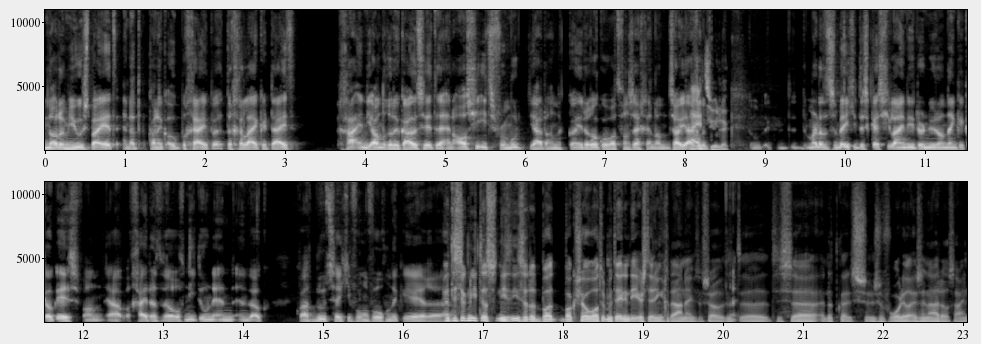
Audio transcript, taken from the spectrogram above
not amused by it, en dat kan ik ook begrijpen. Tegelijkertijd, ga in die andere dugout zitten, en als je iets vermoedt, ja, dan kan je er ook wel wat van zeggen, en dan zou je Nee, eigenlijk... natuurlijk. maar dat is een beetje de sketchy line die er nu dan denk ik ook is, van, ja, ga je dat wel of niet doen, en, en welk kwaad bloed zet je voor een volgende keer? eh? Het is ook niet, dat, niet, niet zo dat Buck Showalter meteen in de eerste inning gedaan heeft of zo. Dat, eh, het is, eh, en dat kan zijn voordeel en zijn nadeel zijn.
